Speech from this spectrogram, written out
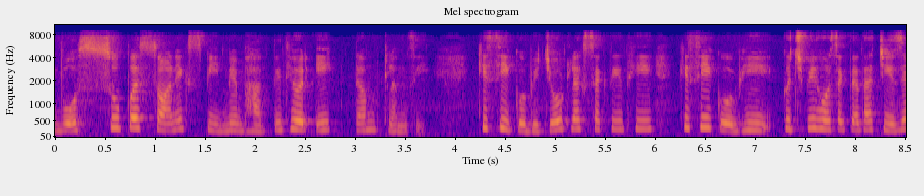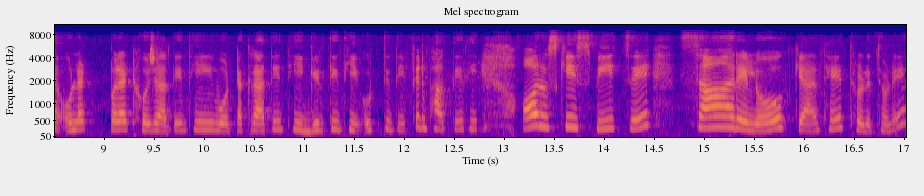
वो सुपरसोनिक स्पीड में भागती थी और एकदम क्लमजी किसी को भी चोट लग सकती थी, किसी को भी कुछ भी हो सकता था, चीज़ें उलट पलट हो जाती थी, वो टकराती थी, गिरती थी, उठती थी, फिर भागती थी। और उसकी स्पीड से सारे लोग क्या थे? थोड़े थोड़े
